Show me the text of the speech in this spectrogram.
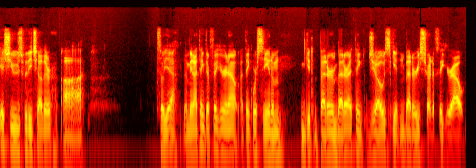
issues with each other. Uh, so yeah, I mean, I think they're figuring out. I think we're seeing them get better and better. I think Joe's getting better. He's trying to figure out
